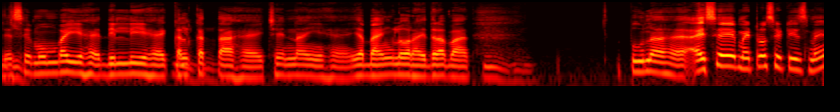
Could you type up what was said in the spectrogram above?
जैसे मुंबई है दिल्ली है कलकत्ता है चेन्नई है या बेंगलोर हैदराबाद। हम्म, हम्म, पूना है। ऐसे मेट्रो सिटीज़ में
